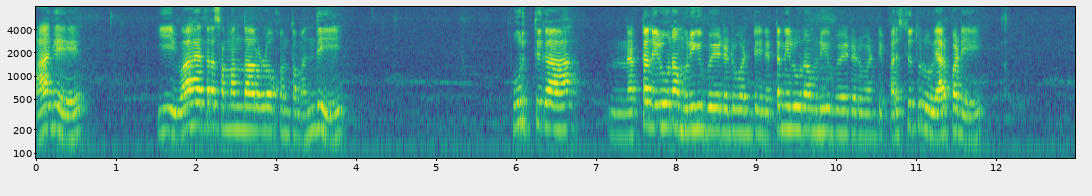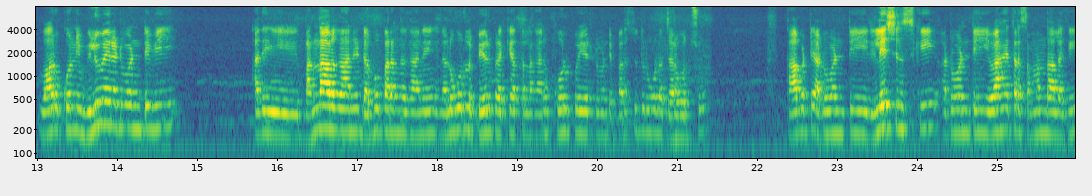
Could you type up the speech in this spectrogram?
అలాగే ఈ వివాహేతర సంబంధాలలో కొంతమంది పూర్తిగా నెట్ట నిలువున మునిగిపోయేటటువంటి నెట్ట నిలువున మునిగిపోయేటటువంటి పరిస్థితులు ఏర్పడి వారు కొన్ని విలువైనటువంటివి అది బంధాలు కానీ డబ్బు పరంగా కానీ నలుగురిలో పేరు ప్రఖ్యాతలను కానీ కోల్పోయేటటువంటి పరిస్థితులు కూడా జరగవచ్చు కాబట్టి అటువంటి రిలేషన్స్కి అటువంటి వివాహేతర సంబంధాలకి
